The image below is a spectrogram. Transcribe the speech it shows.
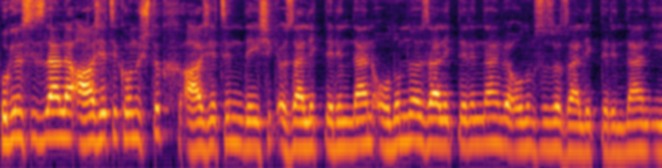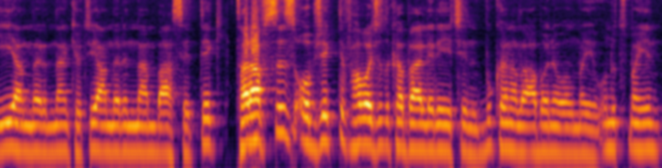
Bugün sizlerle AJET'i konuştuk. AJET'in değişik özelliklerinden, olumlu özelliklerinden ve olumsuz özelliklerinden, iyi yanlarından, kötü yanlarından bahsettik. Tarafsız, objektif havacılık haberleri için bu kanala abone olmayı unutmayın.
